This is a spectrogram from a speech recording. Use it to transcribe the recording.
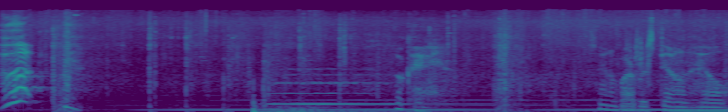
Okay. Santa Barbara's downhill.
